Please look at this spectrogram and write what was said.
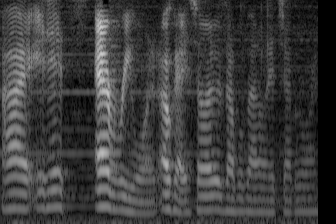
Uh, it hits everyone. Okay, so a double battle hits everyone.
